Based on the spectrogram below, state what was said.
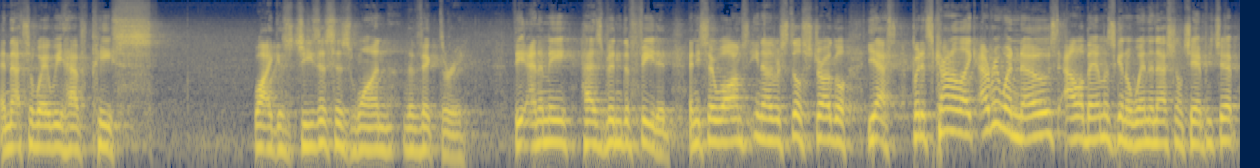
and that's the way we have peace. Why? Because Jesus has won the victory. The enemy has been defeated. And you say, well, I'm, you know, there's still struggle. Yes, but it's kind of like everyone knows Alabama's going to win the national championship,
